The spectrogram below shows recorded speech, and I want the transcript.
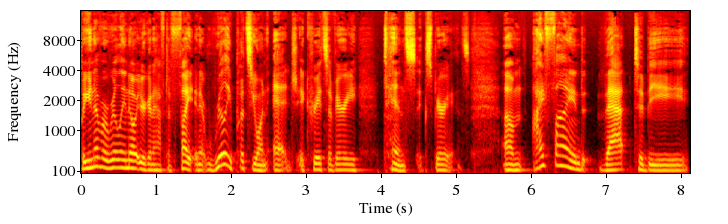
But you never really know what you're going to have to fight. And it really puts you on edge. It creates a very tense experience. Um, I find that to be,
